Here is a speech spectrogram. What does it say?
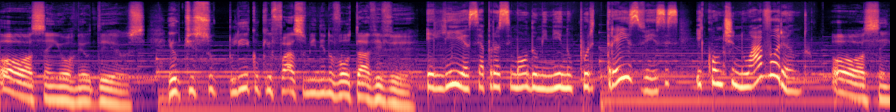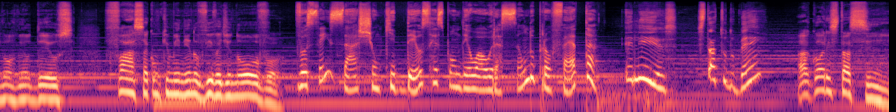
Oh, Senhor meu Deus, eu te suplico que faça o menino voltar a viver. Elias se aproximou do menino por três vezes e continuava orando. Oh, Senhor meu Deus, faça com que o menino viva de novo. Vocês acham que Deus respondeu à oração do profeta? Elias, está tudo bem? Agora está sim.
